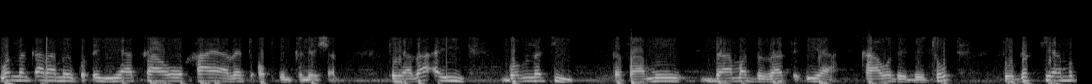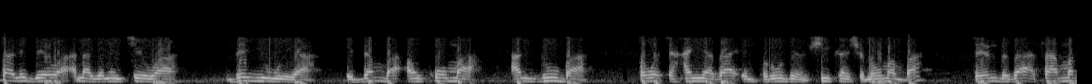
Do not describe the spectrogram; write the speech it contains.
wannan kara mai kuɗin ya kawo higher rate of inflation to ya za a yi gwamnati ta samu damar da za ta iya kawo daidaito. To gaskiya mutane da yawa ana ganin cewa zai yi wuya idan ba an koma an duba ta wace hanya za a improving shi kan shi noman ba ta yadda za a samar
